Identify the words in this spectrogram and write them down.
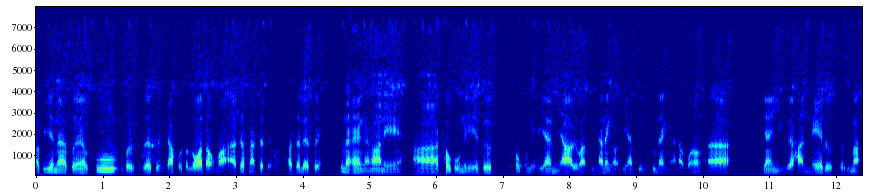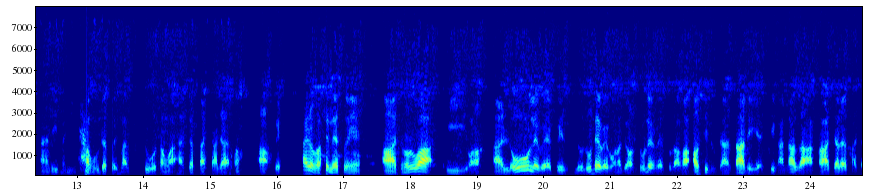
အ BNN ဆိုရင်အခုဘယ်လိုဆိုလဲဆိုရင်ဒါဟိုတလောတောင်မှပြဿနာတက်တယ်ပေါ့ဘာတက်လဲဆိုရင်သူ့နိုင်ငံကနေအာထုတ်ကုန်တွေသူ ခုတ်ခုံတွေအများများပြီးမှသူများနိုင်ငံကိုအများပြင်သူ့နိုင်ငံတော့ပေါ့နော်အာပြန်ယူရဟာနဲလို့ဆိုပြီးမှအဲဒီမညီညာမှုတက်ဆိုပြီးမှသူ့အတောင်မှာတက်တာရှာကြတယ်ပေါ့နော်အာဟုတ်ကဲ့အဲ့တော့ဘာဖြစ်လဲဆိုရင်အာကျွန်တော်တို့ကဒီပေါ့နော်အာ low level low level ပေါ့နော်ကျွန်တော် low level ဆိုတာကအောက်တီလူတန်းစားတွေရဲ့အခြေခံလစာကားကြတဲ့ခါကျ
